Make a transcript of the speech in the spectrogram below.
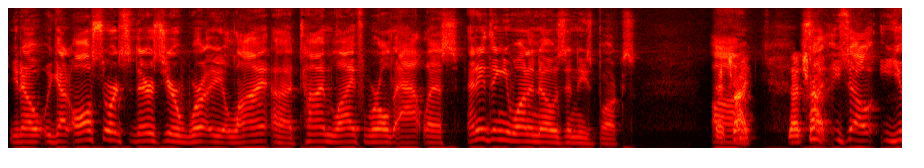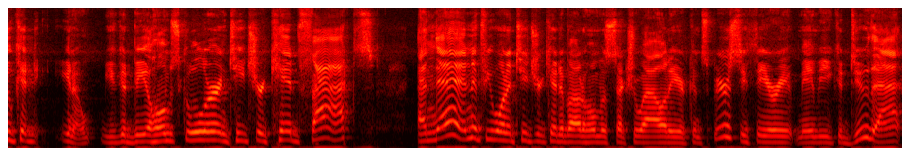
You know, we got all sorts. There's your wor- li- uh, Time Life World Atlas. Anything you want to know is in these books. That's Um, right. That's so, right. so you could, you know, you could be a homeschooler and teach your kid facts. And then if you want to teach your kid about homosexuality or conspiracy theory, maybe you could do that.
